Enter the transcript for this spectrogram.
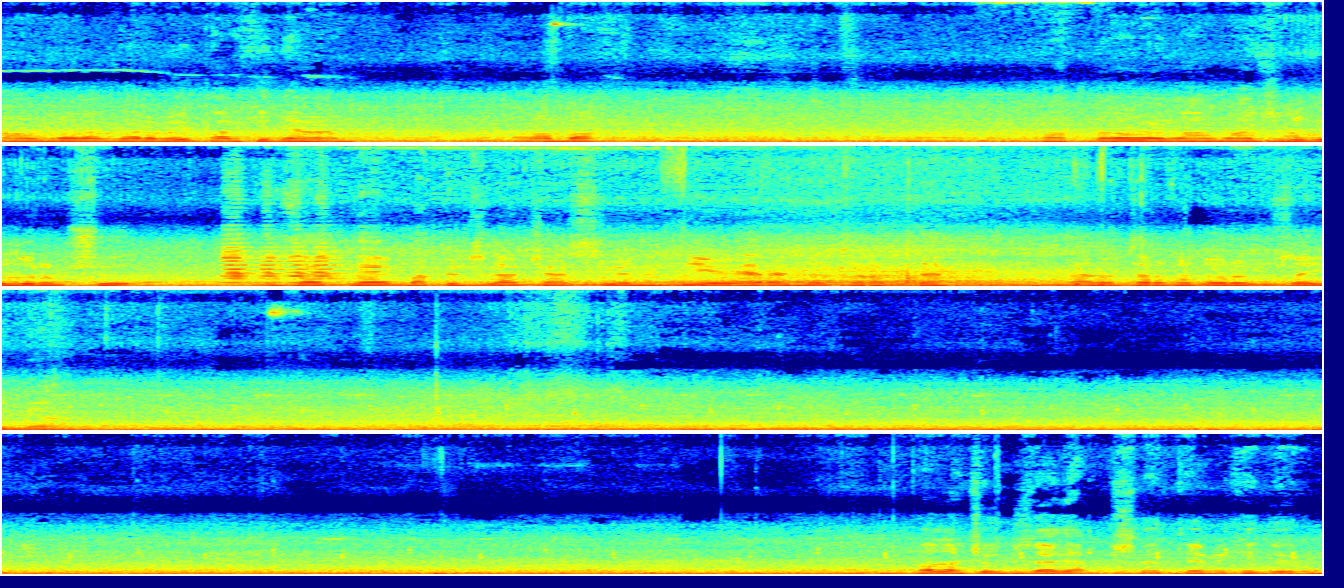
Ama buralarda arabayı park edemem. Ama bak hatta öyle amacını bulurum. Şu özellikle Bakırcılar Çarşı yönü diye herhalde o tarafta. Ben o tarafa doğru uzayayım ya. Valla çok güzel yapmışlar. Tebrik ediyorum.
